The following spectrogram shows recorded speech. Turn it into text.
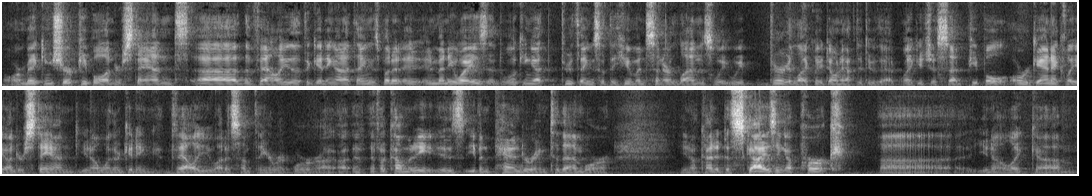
or making sure people understand uh, the value that they're getting out of things. But in, in many ways, looking at through things with the human-centered lens, we, we very likely don't have to do that. Like you just said, people organically understand, you know, when they're getting value out of something, or, or uh, if a company is even pandering to them, or you know, kind of disguising a perk. Uh, you know, like um,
